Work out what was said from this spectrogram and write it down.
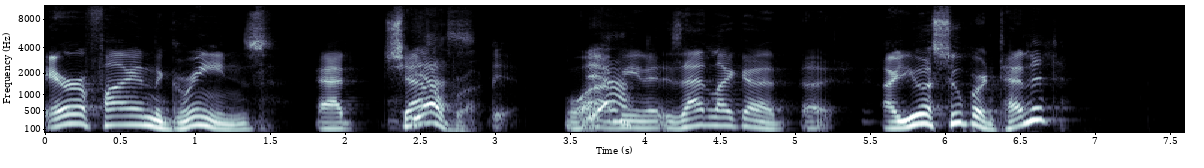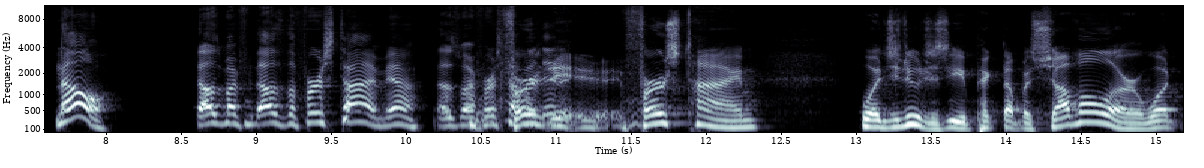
aerifying the greens at Shadowbrook. Yes. Well, Yeah. I mean, is that like a, a? Are you a superintendent? No, that was my that was the first time. Yeah, that was my first time. First, first time. What'd you do? Just you picked up a shovel, or what?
